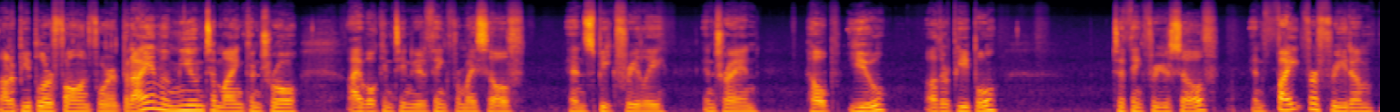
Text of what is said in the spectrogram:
A lot of people are falling for it, but I am immune to mind control. I will continue to think for myself and speak freely and try and help you, other people, to think for yourself and fight for freedom,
